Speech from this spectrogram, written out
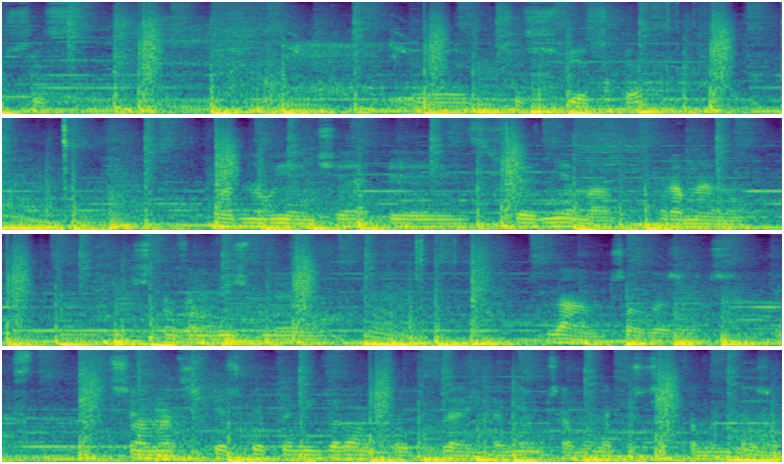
Przez, e, przez świeczkę. Ładne ujęcie, yy, że nie ma ramenu. Jakieś tam zamówiliśmy lunchowe rzeczy. Jak trzymam nad świeczką, to mi gorąco ręka. Nie wiem czemu, napiszcie w komentarzu.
